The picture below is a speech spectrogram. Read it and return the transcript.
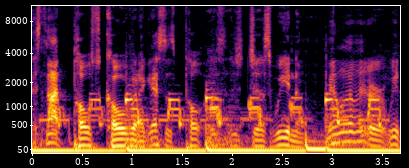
it's not post COVID, I guess it's post. It's, it's just we in the middle of it, or we.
